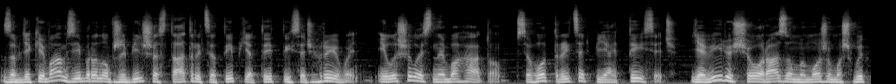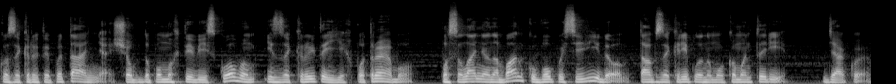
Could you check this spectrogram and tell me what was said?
Завдяки вам зібрано вже більше 135 тисяч гривень, і лишилось небагато всього 35 тисяч. Я вірю, що разом ми можемо швидко закрити питання, щоб допомогти військовим і закрити їх потребу. Посилання на банку в описі відео та в закріпленому коментарі. Дякую.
